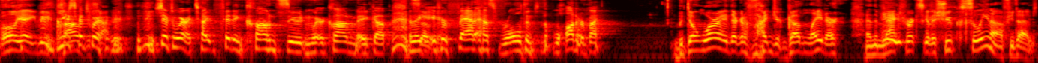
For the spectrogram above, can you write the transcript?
oh yeah, you You just, have to wear, you just have to wear a tight-fitting clown suit and wear clown makeup, and then So get your fat ass rolled into the water by." But don't worry, they're gonna find your gun later, and then Max Shreck's gonna shoot Selina a few times.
